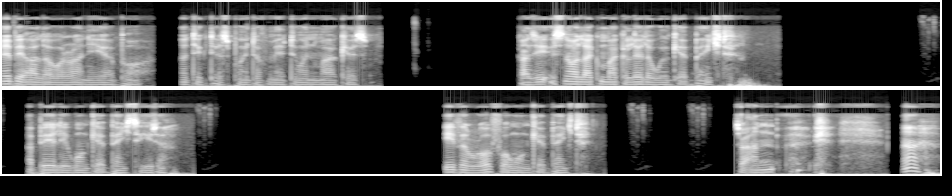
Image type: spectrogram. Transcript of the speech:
Maybe I'll run here, but I think there's point of me doing Marquez. Cause it's not like Makélélé will get benched. I barely won't get benched either. Even Rolfo won't get benched. So I'm ah,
